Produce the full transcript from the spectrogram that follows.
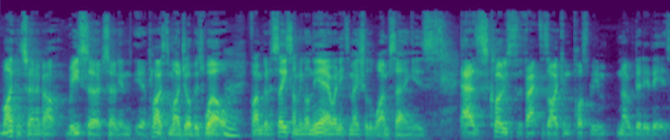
my concern about research certainly it applies to my job as well. Mm. If I'm going to say something on the air, I need to make sure that what I'm saying is as close to the fact as I can possibly know that it is.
